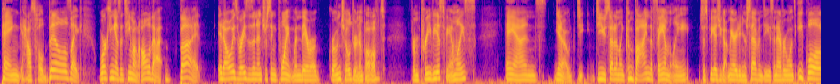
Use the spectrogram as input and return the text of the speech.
paying household bills, like working as a team on all of that. But it always raises an interesting point when there are grown children involved from previous families, and you know, do, do you suddenly combine the family just because you got married in your 70s and everyone's equal?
